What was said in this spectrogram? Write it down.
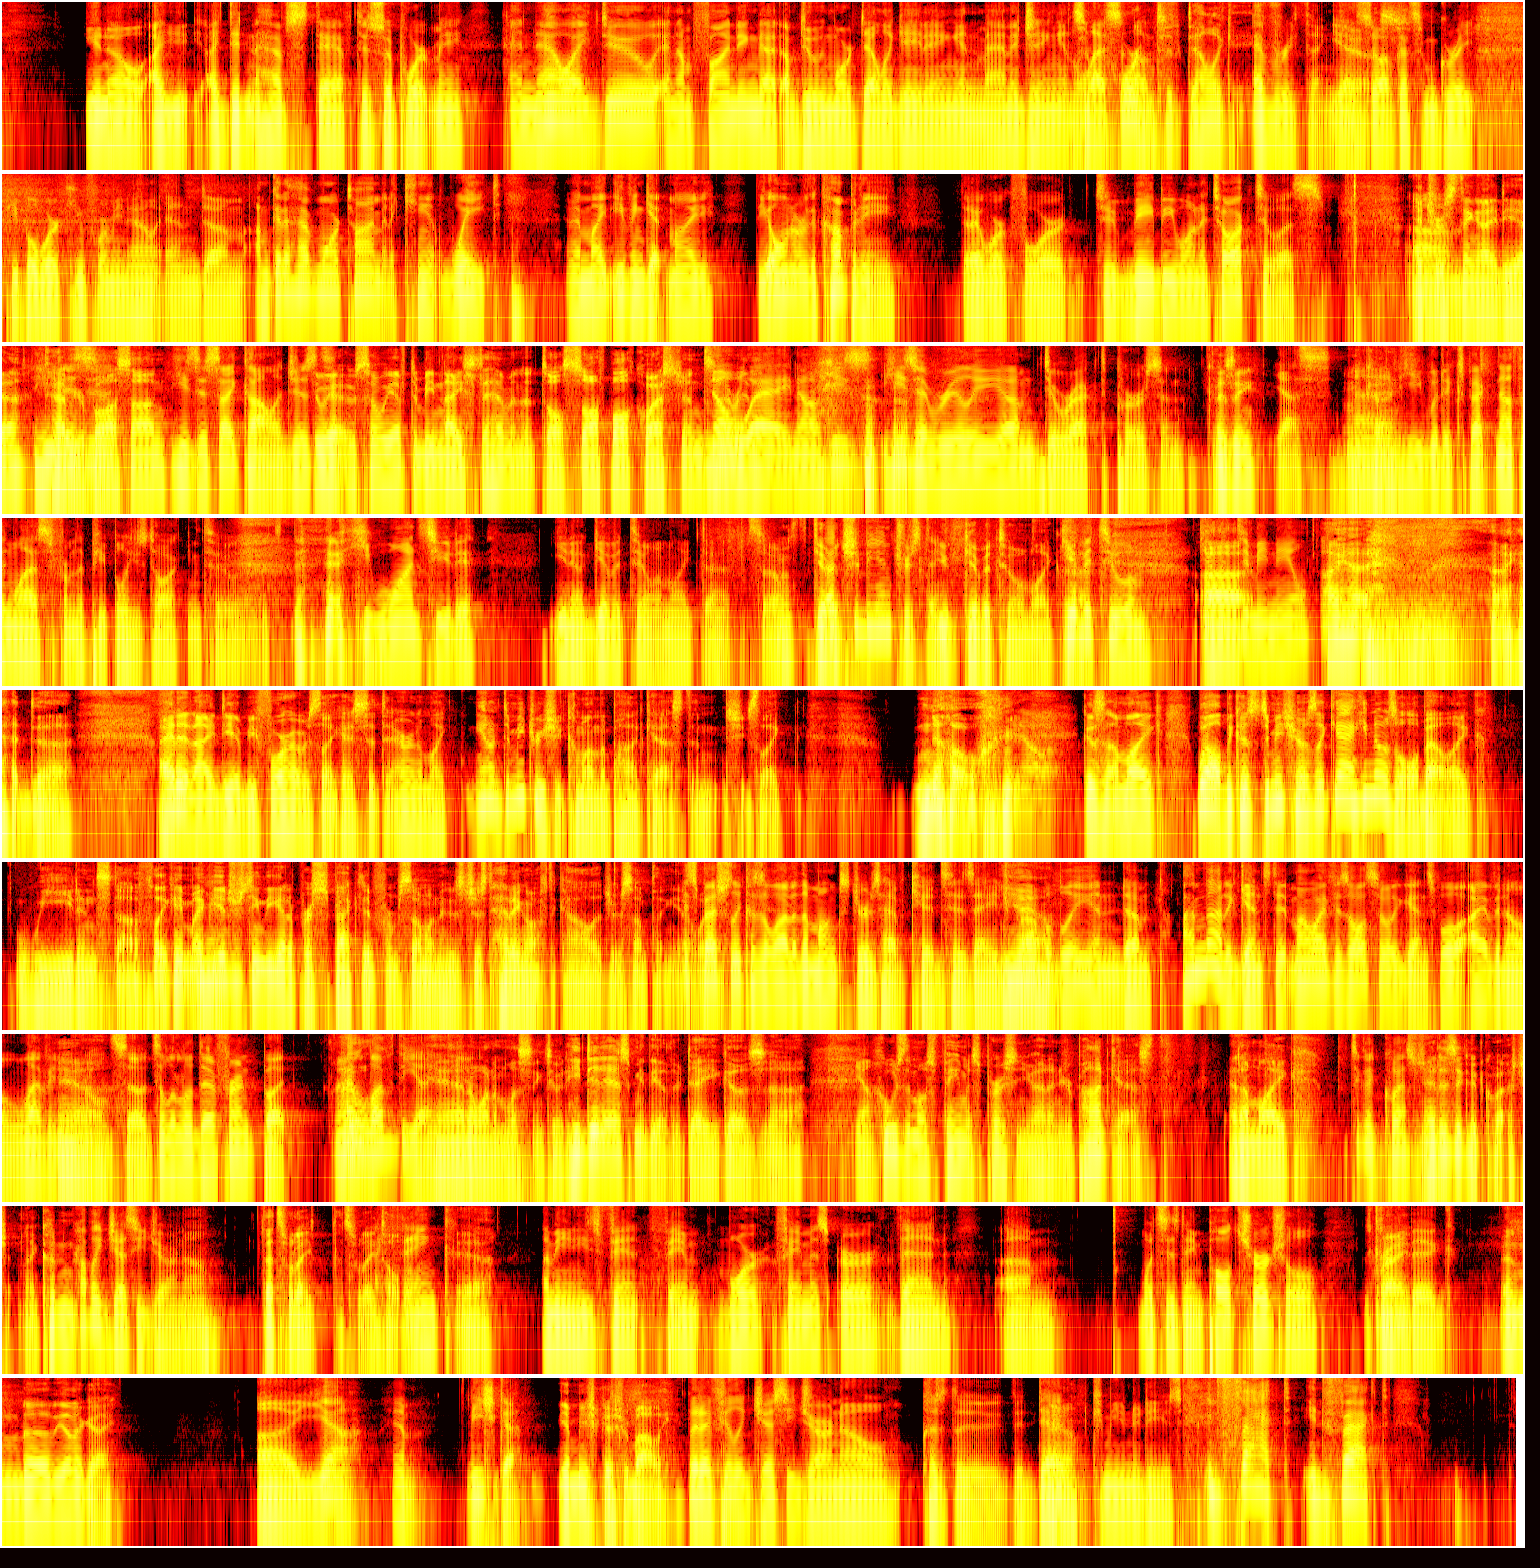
You know, I I didn't have staff to support me. And now I do, and I'm finding that I'm doing more delegating and managing and It's less important of to delegate. everything. Yeah. So I've got some great people working for me now, and um, I'm going to have more time, and I can't wait. And I might even get my the owner of the company that I work for to maybe want to talk to us. Interesting idea to have your is a- boss on. He's a psychologist. Do we, so we have to be nice to him, and it's all softball questions. no way. No, he's he's a really um, direct person. Is he? Yes, Okay. and he would expect nothing less from the people he's talking to. He wants you to, you know, give it to him like that. So Let's give that it- should be interesting. You give it to him like give that. it to him. Give Uh, it to me, Neil. I had, I had, uh, I had an idea before. I was like, I said to Erin, I'm like, you know, Dimitri should come on the podcast, and she's like, no, because I'm like, well, because Dimitri, I was like, yeah, he knows all about like weed and stuff. Like, it might be interesting to get a perspective from someone who's just heading off to college or something. You know, Especially because a lot of the monksters have kids his age, Yeah. probably. And um, I'm not against it. My wife is also against. Well, I have an 11 year Yeah. old, so it's a little different, but I, don't- love the idea. Yeah, I don't want him listening to it. He did ask me the other day. He goes, uh, Yeah. "Who's the most famous person you had on your podcast?" And I'm like, It's a good question. "It is a good question. I couldn't." Probably Jesse Jarnow. That's what I. That's what I told think. him. Yeah. I mean, he's fam- fam- more famous er than um, what's his name? Paul Churchill was kind Right. of big. And uh, the other guy, Uh, yeah, him, Mishka. yeah, Mishka Shubaly. But I feel like Jesse Jarnow, because the the dead Yeah. community is. In fact, in fact,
